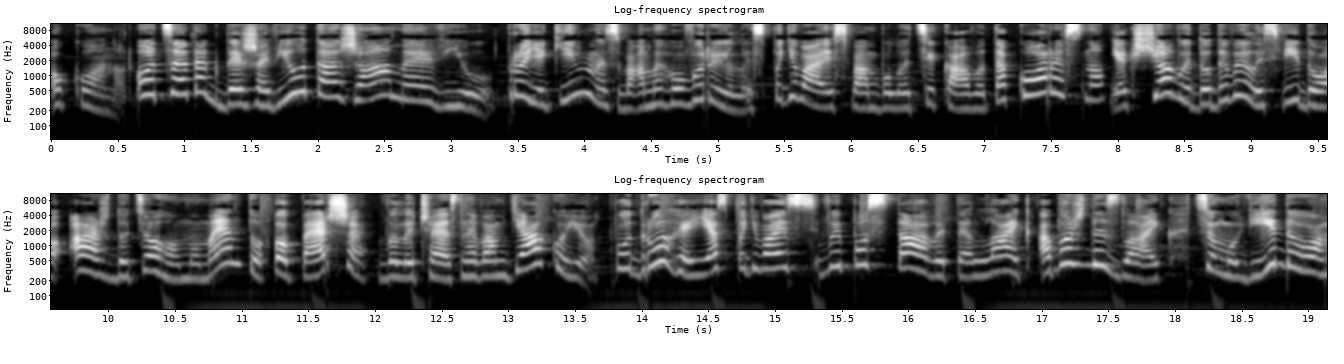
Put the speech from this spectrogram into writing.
О'Коннор. Оце так дежавю та жамев'ю, про які ми з вами говорили. Сподіваюсь, вам було цікаво та корисно. Якщо ви додивились відео аж до цього моменту, по-перше, величезне вам дякую. По-друге, я сподіваюсь, ви поставите лайк або ж дизлайк цьому відео.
